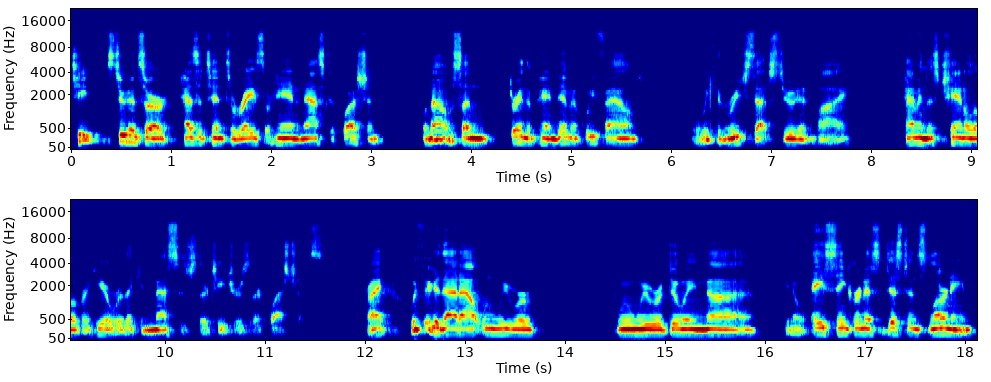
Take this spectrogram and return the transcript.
t- students are hesitant to raise their hand and ask a question. Well, now all of a sudden, during the pandemic, we found well, we can reach that student by having this channel over here where they can message their teachers their questions. Right? We figured that out when we were when we were doing uh, you know asynchronous distance learning.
